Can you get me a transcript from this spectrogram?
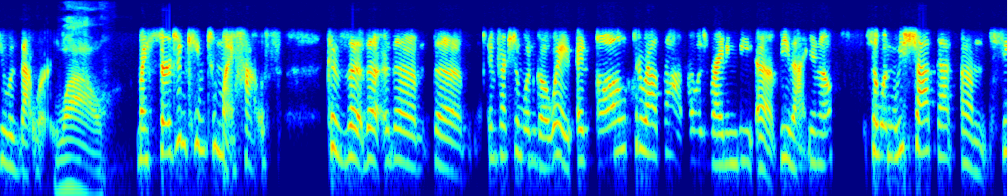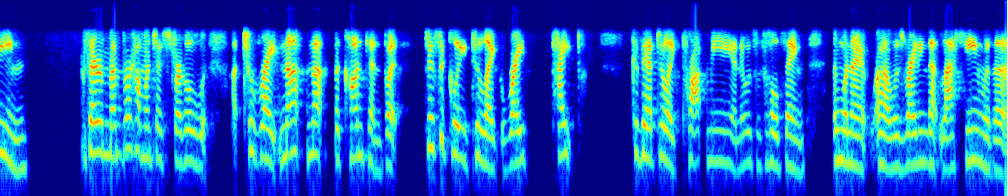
He was that worried. wow. My surgeon came to my house because the the the the infection wouldn't go away, and all throughout that I was writing the uh, Vida you know. So when we shot that um, scene, because I remember how much I struggled to write not not the content, but physically to like write type because they had to like prop me and it was this whole thing. And when I uh, was writing that last scene with the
